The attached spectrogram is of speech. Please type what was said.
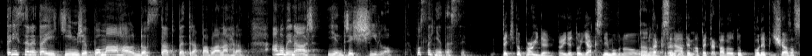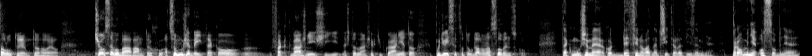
který se netají tím, že pomáhal dostat Petra Pavla na hrad. A novinář Jindřich Šídlo. Poslechněte si. Teď to projde. Projde to jak sněmovnou, ano, tak projde. senátem a Petr Pavel to podepíše a zasalutuje u toho. Jo. Čeho se obávám trochu a co může být jako uh, fakt vážnější než tohle naše vtipkování je to, podívej se, co to udělalo na Slovensku. Tak můžeme jako definovat nepřítele té země. Pro mě osobně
